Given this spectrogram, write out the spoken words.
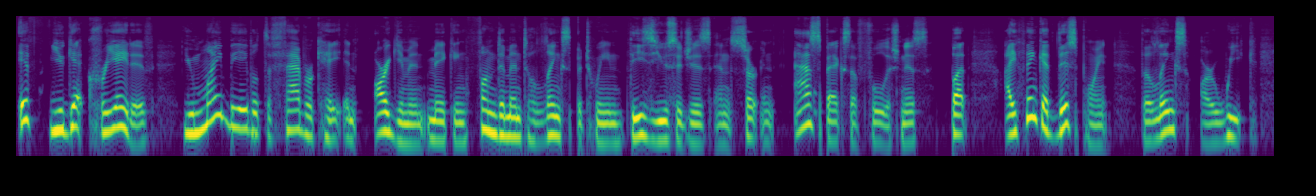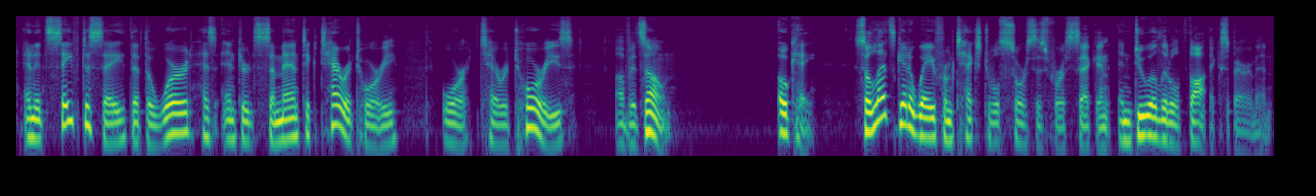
If you get creative, you might be able to fabricate an argument making fundamental links between these usages and certain aspects of foolishness, but I think at this point the links are weak, and it's safe to say that the word has entered semantic territory, or territories, of its own. Okay, so let's get away from textual sources for a second and do a little thought experiment.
